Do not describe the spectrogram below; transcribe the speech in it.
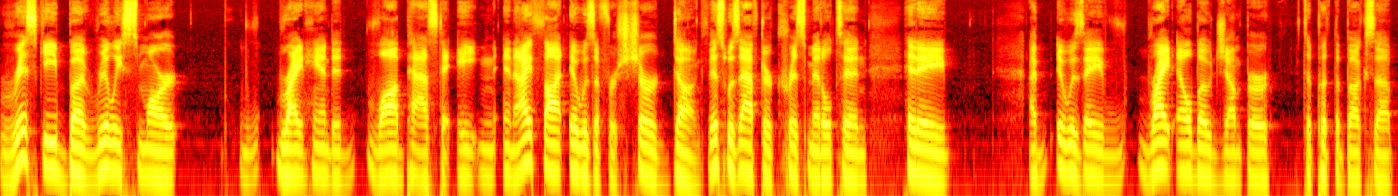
risky but really smart right-handed lob pass to Ayton, and I thought it was a for sure dunk. This was after Khris Middleton hit a, I, it was a right elbow jumper to put the Bucks up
